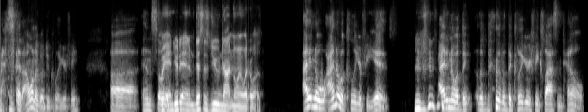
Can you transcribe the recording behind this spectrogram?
I said, "I want to go do calligraphy," uh, and so Wait, the- and you didn't. This is you not knowing what it was. I didn't know. I know what calligraphy is. I didn't know what the, the what the calligraphy class entailed.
